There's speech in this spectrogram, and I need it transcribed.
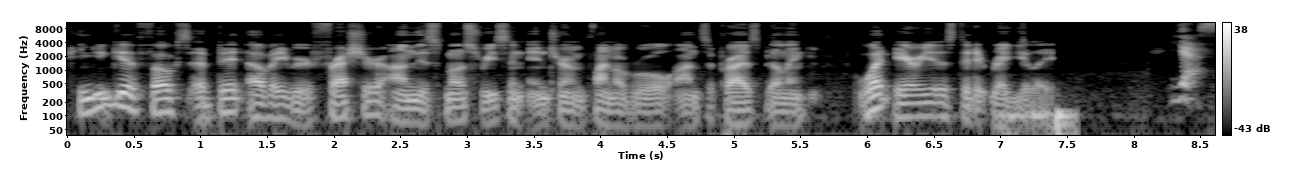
can you give folks a bit of a refresher on this most recent interim final rule on surprise billing? What areas did it regulate? Yes.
